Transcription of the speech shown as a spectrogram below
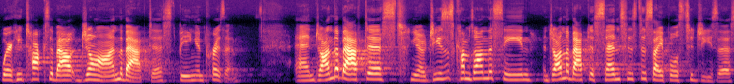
where he talks about John the Baptist being in prison. And John the Baptist, you know, Jesus comes on the scene, and John the Baptist sends his disciples to Jesus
